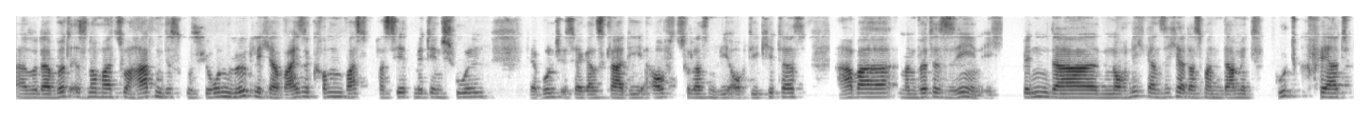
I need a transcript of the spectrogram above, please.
Also da wird es nochmal zu harten Diskussionen möglicherweise kommen, was passiert mit den Schulen. Der Wunsch ist ja ganz klar, die aufzulassen, wie auch die Kitas. Aber man wird es sehen. Ich bin da noch nicht ganz sicher, dass man damit gut fährt,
